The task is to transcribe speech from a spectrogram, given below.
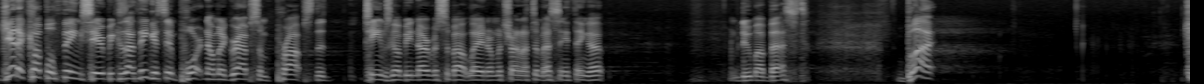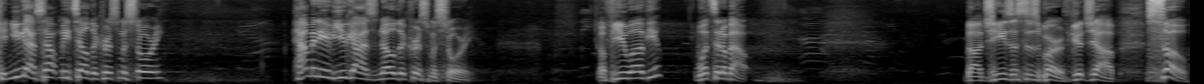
get a couple things here because I think it's important. I'm going to grab some props the team's going to be nervous about later. I'm going to try not to mess anything up. I'm do my best. But can you guys help me tell the Christmas story? How many of you guys know the Christmas story? A few of you? What's it about? About Jesus' birth. Good job. So,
